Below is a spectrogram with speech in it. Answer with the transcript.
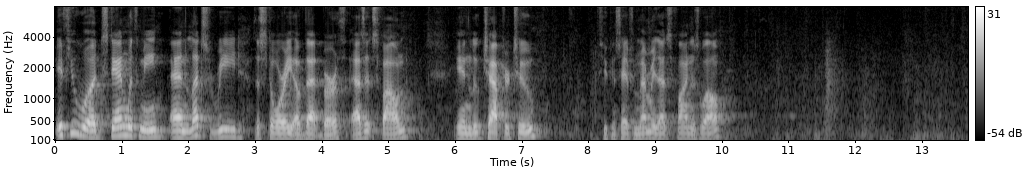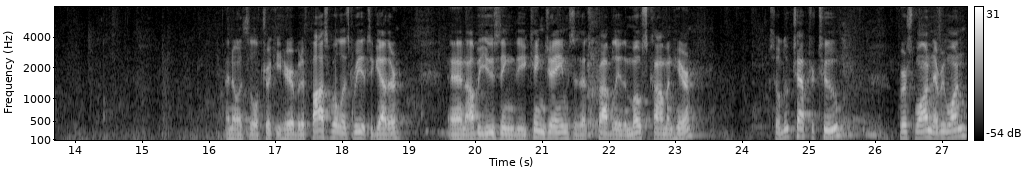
If you would, stand with me and let's read the story of that birth as it's found in Luke chapter 2. If you can say it from memory, that's fine as well. I know it's a little tricky here, but if possible, let's read it together. And I'll be using the King James, as that's probably the most common here. So, Luke chapter 2, verse 1, everyone.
